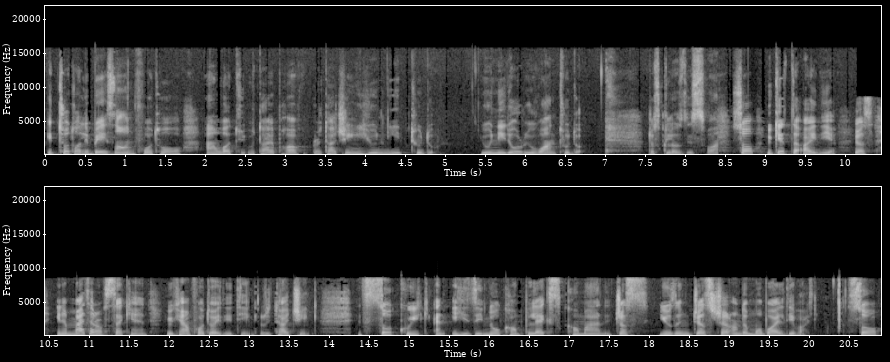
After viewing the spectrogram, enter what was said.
It's totally based on photo and what type of retouching you need to do. You need or you want to do just close this one. So you get the idea. Just in a matter of second you can photo editing retouching. It's so quick and easy. No complex command. Just using gesture on the mobile device. So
